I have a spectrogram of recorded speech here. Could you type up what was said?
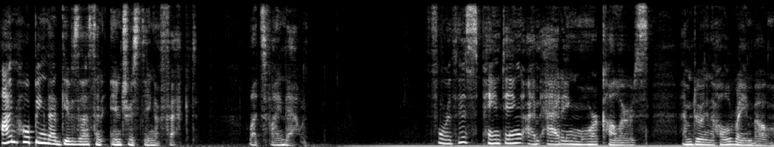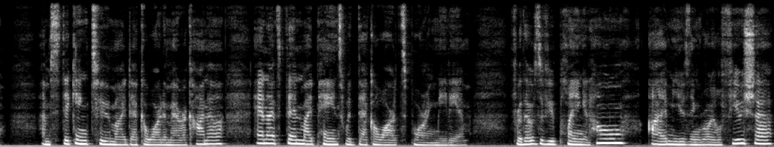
I'm hoping that gives us an interesting effect. Let's find out. For this painting, I'm adding more colors. I'm doing the whole rainbow. I'm sticking to my DecoArt Americana, and I've thinned my paints with DecoArt's pouring medium. For those of you playing at home, I'm using Royal Fuchsia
